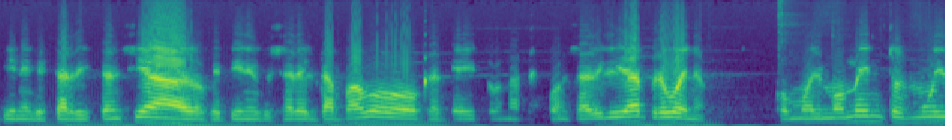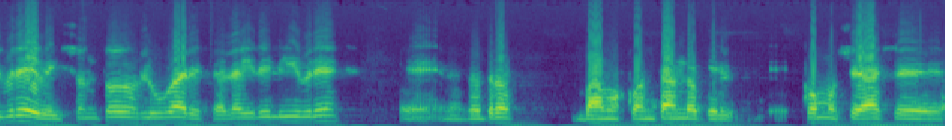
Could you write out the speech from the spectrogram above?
tiene que estar distanciado, que tiene que usar el tapaboca, que hay toda una responsabilidad, pero bueno, como el momento es muy breve y son todos lugares al aire libre, eh, nosotros vamos contando que cómo se hace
